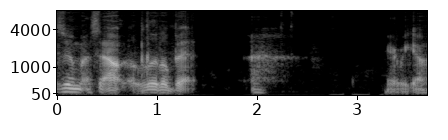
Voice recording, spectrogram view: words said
Zoom us out a little bit. Here we go.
